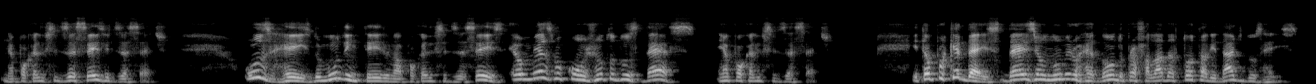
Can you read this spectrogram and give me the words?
em Apocalipse 16 e 17. Os reis do mundo inteiro, no Apocalipse 16, é o mesmo conjunto dos dez em Apocalipse 17. Então, por que 10? 10 é um número redondo para falar da totalidade dos reis.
